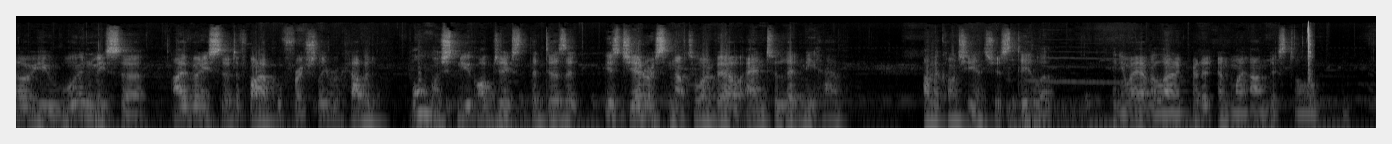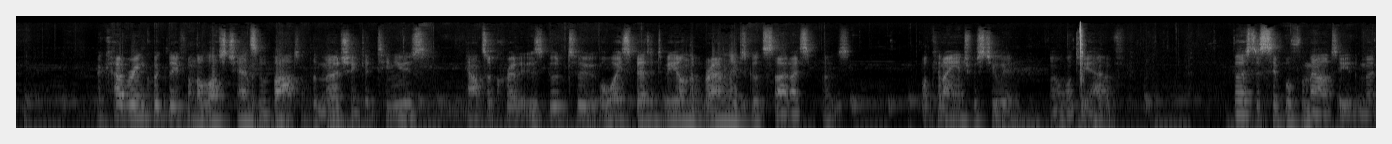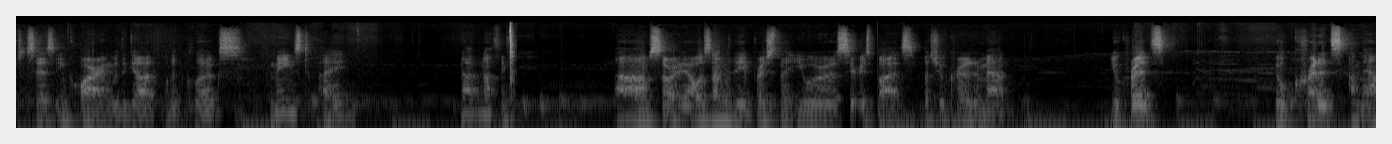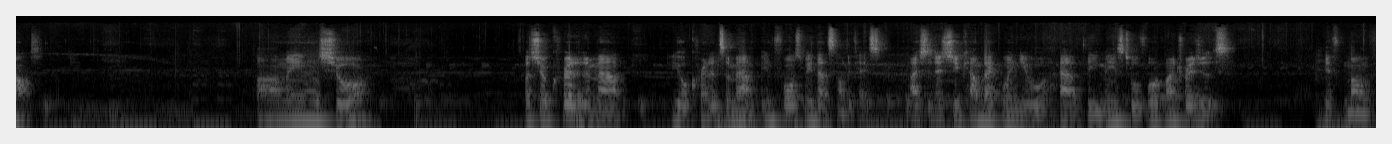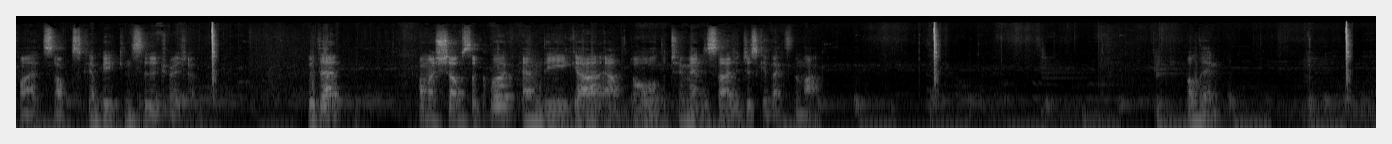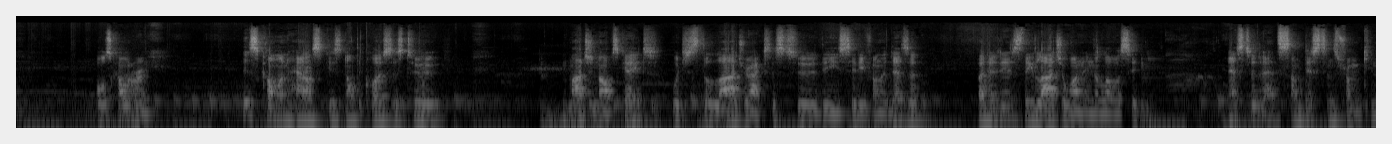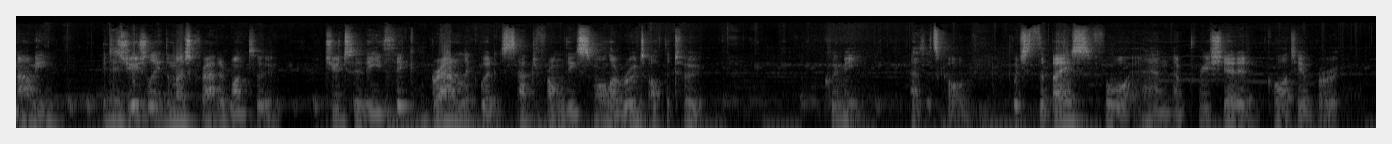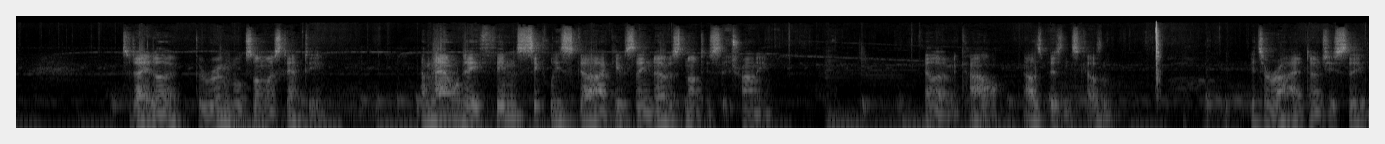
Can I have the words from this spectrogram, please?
Oh, you wound me, sir. I've only certifiable, freshly recovered, almost new objects that the desert is generous enough to unveil and to let me have. I'm a conscientious dealer. Anyway, I have a line of credit and my arm next door. Recovering quickly from the lost chance of barter, the merchant continues. Council credit is good too. Always better to be on the Brownleaves good side, I suppose. What can I interest you in? Well, what do you have? First, a simple formality, the merchant says, inquiring with regard for the clerk's means to pay. I have nothing. Ah, I'm sorry, I was under the impression that you were a serious buyer, but your credit amount... Your credits your credits amount? I mean, sure. But your credit amount, your credits amount informs me that's not the case. I suggest you come back when you will have the means to afford my treasures. If mummified socks can be considered treasure. With that, Thomas shoves the clerk and the guard out the door. The two men decide to just get back to the market. Well then. Paul's common room. This common house is not the closest to Marjanov's Gate, which is the larger access to the city from the desert, but it is the larger one in the lower city. Nested at some distance from Kinami, it is usually the most crowded one too, due to the thick brown liquid sapped from the smaller root of the two. Kumi, as it's called, which is the base for an appreciated quality of brew. Today, though, the room looks almost empty. A man with a thin, sickly scar gives a nervous nod to Citrani. Hello, Mikhail. How's business, cousin? It's a riot, don't you see?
